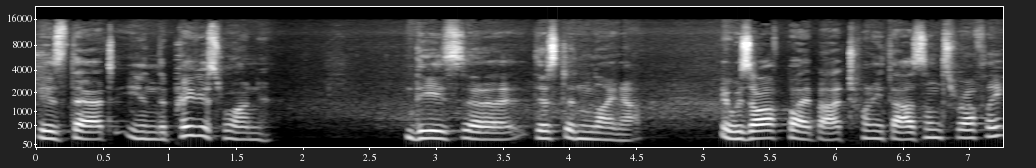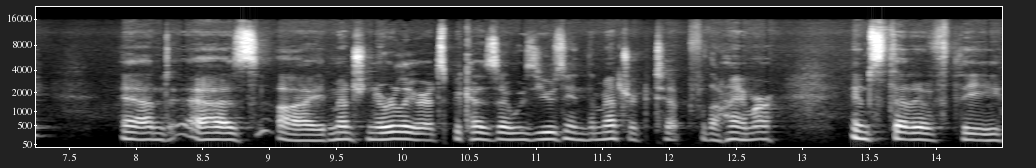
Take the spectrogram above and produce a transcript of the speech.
is that in the previous one, these uh, this didn't line up. It was off by about 20 thousandths roughly. And as I mentioned earlier, it's because I was using the metric tip for the Haimer instead of the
